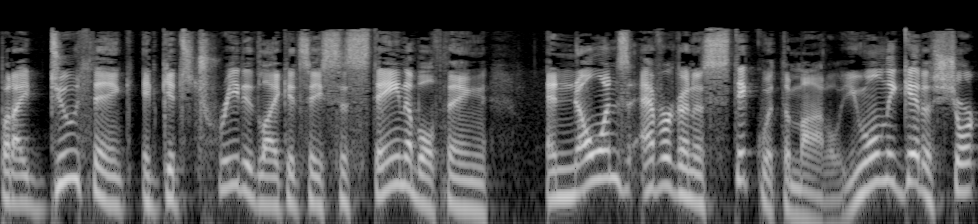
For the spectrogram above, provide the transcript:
but I do think it gets treated like it's a sustainable thing and no one's ever going to stick with the model. You only get a short,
